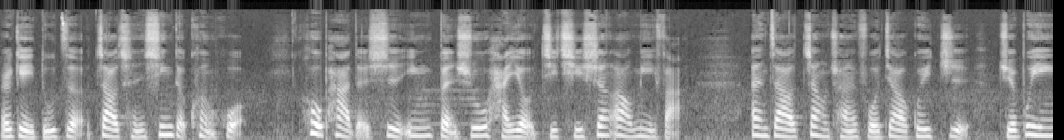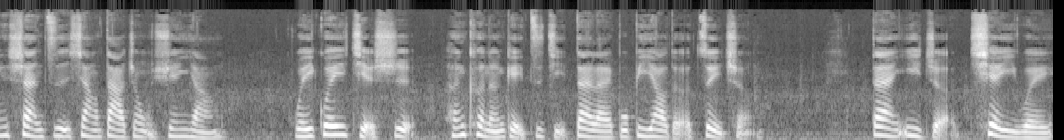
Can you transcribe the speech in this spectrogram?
而给读者造成新的困惑；后怕的是因本书含有极其深奥秘法，按照藏传佛教规制。绝不应擅自向大众宣扬，违规解释很可能给自己带来不必要的罪惩。但译者窃以为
